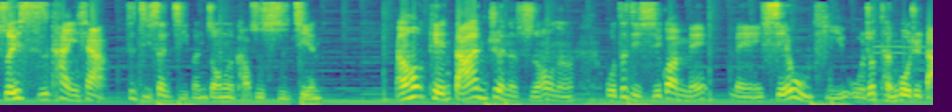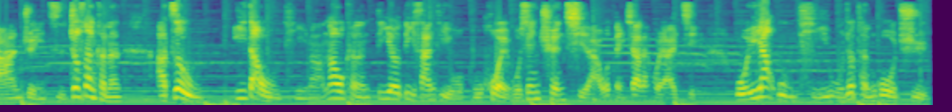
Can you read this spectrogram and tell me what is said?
随时看一下自己剩几分钟的考试时间。然后填答案卷的时候呢，我自己习惯每每写五题，我就腾过去答案卷一次。就算可能啊，这五一到五题嘛，那我可能第二、第三题我不会，我先圈起来，我等一下再回来解。我一样五题，我就腾过去。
